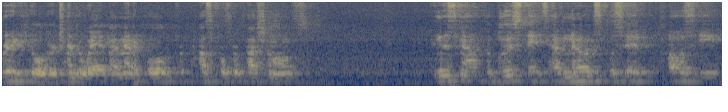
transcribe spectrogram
ridiculed or turned away by medical hospital professionals. In this map, the blue states have no explicit policy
